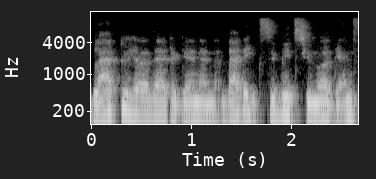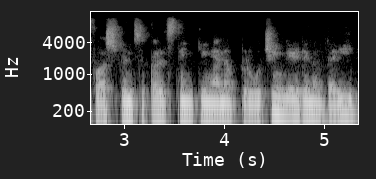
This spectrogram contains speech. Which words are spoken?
Glad to hear that again. And that exhibits, you know, again, first principles thinking and approaching it in a very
